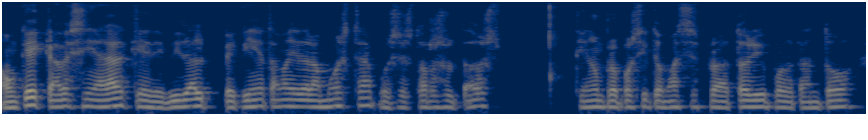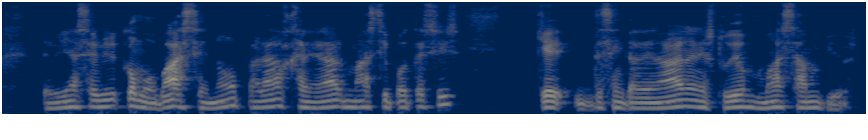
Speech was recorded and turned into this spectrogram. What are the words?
Aunque cabe señalar que debido al pequeño tamaño de la muestra, pues estos resultados tiene un propósito más exploratorio y por lo tanto debería servir como base ¿no? para generar más hipótesis que desencadenarán en estudios más amplios.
